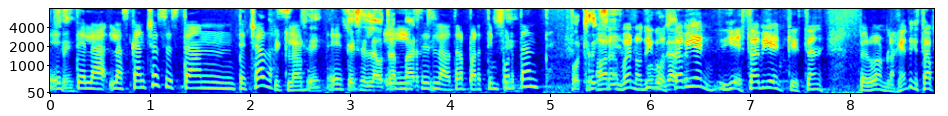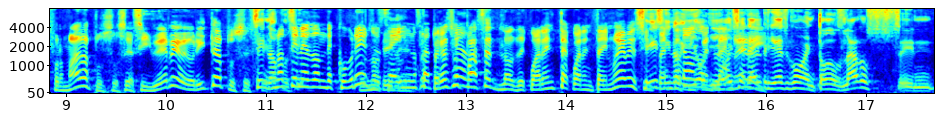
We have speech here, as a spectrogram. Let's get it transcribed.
este, la, las canchas están techadas. Sí, claro. esa es la otra parte. es la otra parte importante. Ahora, bueno, digo, está bien, está bien que están, pero bueno, la gente que está formada, pues, o sea, si llueve ahorita, pues... Este, no, pues tiene dónde cubrir, pues o sea, ahí no está Pero eso pasa en los de 40 a 49, 50 sí, y, hoy será el riesgo en todos lados, en,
